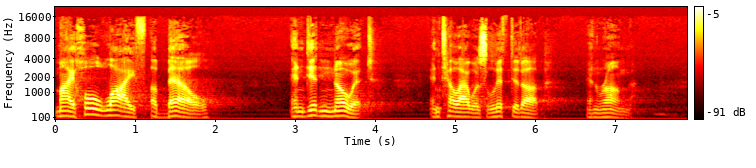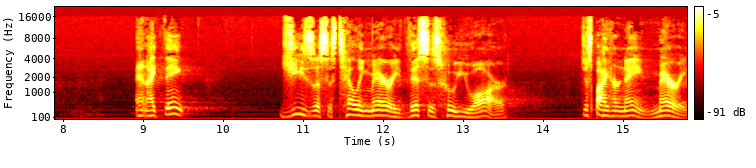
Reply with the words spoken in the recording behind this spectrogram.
my whole life a bell and didn't know it until I was lifted up and rung. And I think Jesus is telling Mary, This is who you are, just by her name. Mary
